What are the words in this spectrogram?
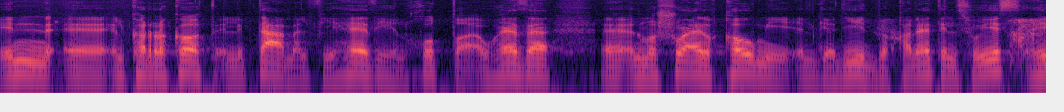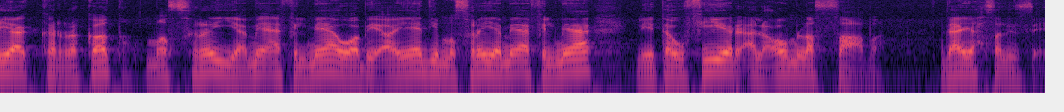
إن آه، الكراكات اللي بتعمل في هذه الخطة أو هذا آه، المشروع القومي الجديد بقناة السويس هي كراكات مصرية 100% وبأيادي مصرية 100% لتوفير العملة الصعبة. ده يحصل إزاي؟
